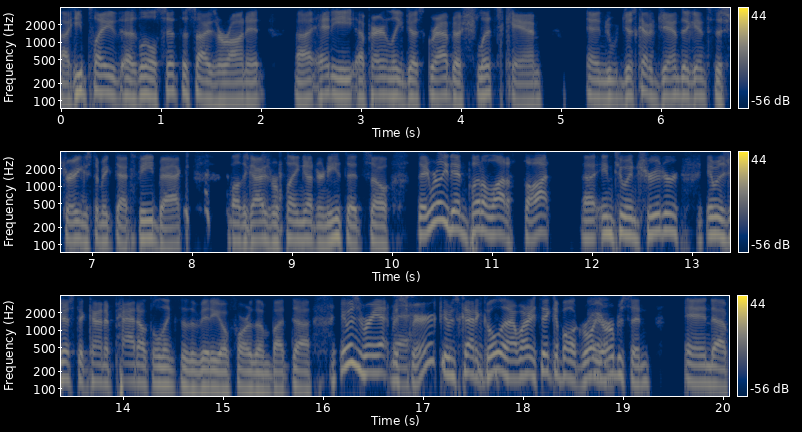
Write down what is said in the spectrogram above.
Uh, he played a little synthesizer on it. Uh, Eddie apparently just grabbed a Schlitz can and just kind of jammed it against the strings to make that feedback while the guys were playing underneath it. So they really didn't put a lot of thought uh, into Intruder. It was just to kind of pad out the length of the video for them. But uh, it was very atmospheric. It was kind of cool. And when I think about Roy Yeah. Orbison and uh,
